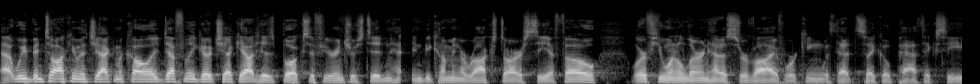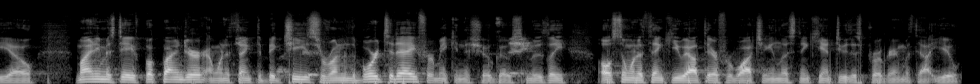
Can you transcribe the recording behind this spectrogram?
Uh, we've been talking with Jack McCullough. Definitely go check out his books if you're interested in, in becoming a rock star CFO or if you want to learn how to survive working with that psychopathic CEO. My name is Dave Bookbinder. I want to thank the Big Cheese for running the board today, for making the show go smoothly. Also, want to thank you out there for watching and listening. Can't do this program without you.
